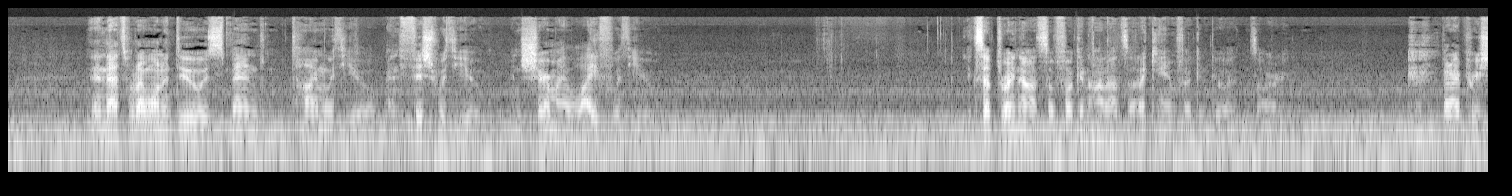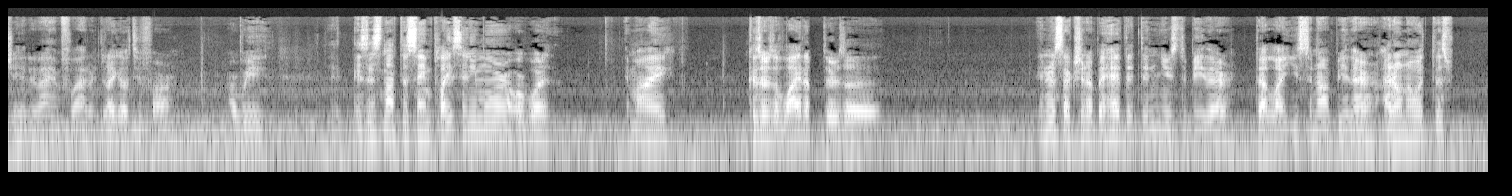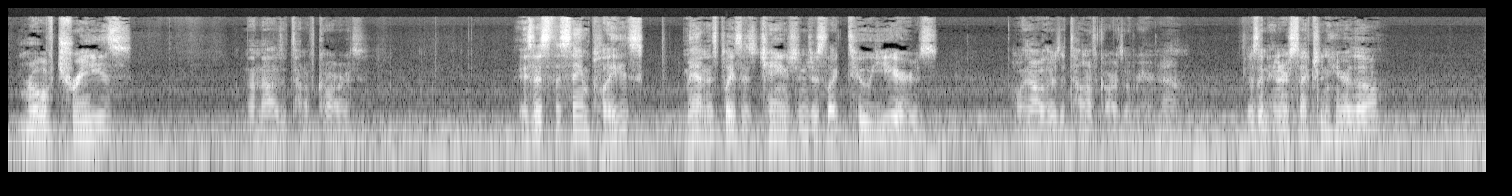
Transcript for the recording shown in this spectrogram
And that's what I want to do is spend time with you and fish with you and share my life with you. Except right now, it's so fucking hot outside. I can't fucking do it. Sorry. but I appreciate it. I am flattered. Did I go too far? Are we. Is this not the same place anymore? Or what? Am I. Because there's a light up. There's a. Intersection up ahead that didn't used to be there. That light used to not be there. I don't know what this row of trees. No, now there's a ton of cars. Is this the same place? Man, this place has changed in just like two years. Oh no, there's a ton of cars over here now. There's an intersection here though?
